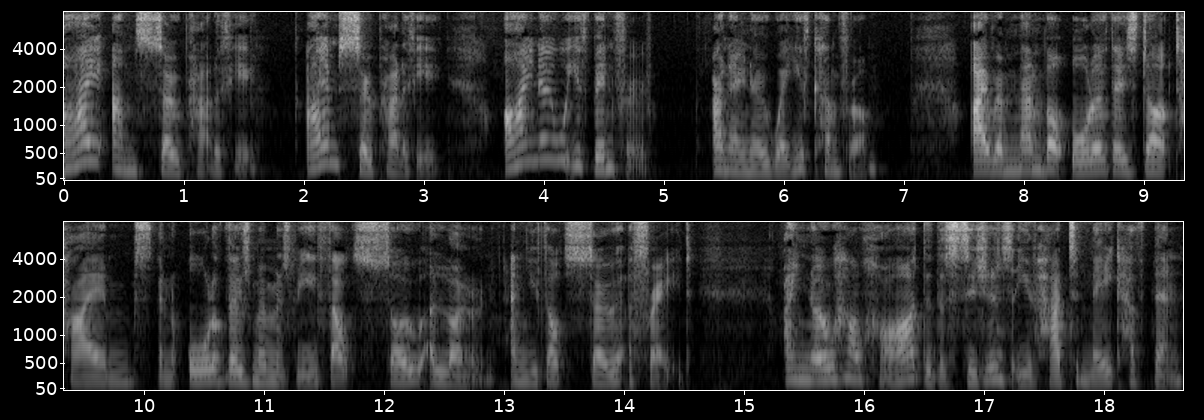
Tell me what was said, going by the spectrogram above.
I am so proud of you. I am so proud of you. I know what you've been through, and I know where you've come from. I remember all of those dark times and all of those moments where you felt so alone and you felt so afraid. I know how hard the decisions that you've had to make have been.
